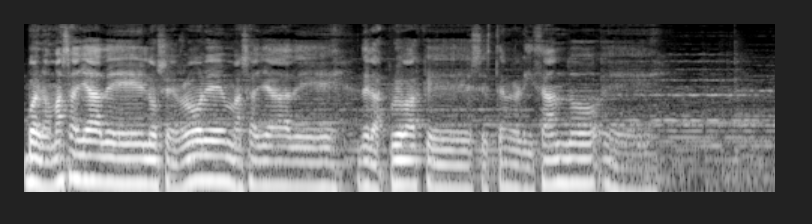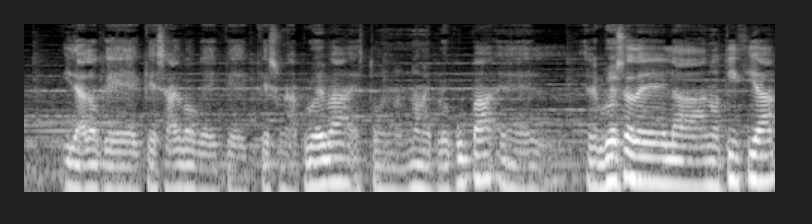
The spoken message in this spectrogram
Bueno, más allá de los errores, más allá de, las pruebas que se estén realizando, eh, y dado que, es algo que, es una prueba, esto no, me preocupa. El, grueso de la noticia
